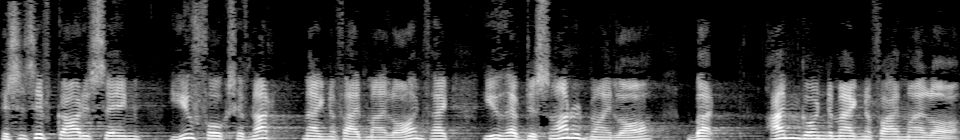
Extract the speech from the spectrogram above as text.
It's as if God is saying, you folks have not magnified my law. In fact, you have dishonored my law, but I'm going to magnify my law.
